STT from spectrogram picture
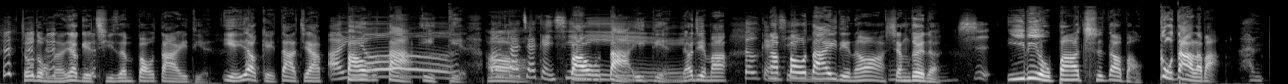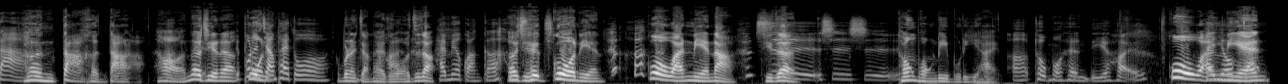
周董呢要给奇珍包大一点，也要给大家包大一点，帮哦大家感谢包大一点，了解吗？都感谢那包大一点的话，相对的嗯是一六八吃到饱够大了吧？很大，很大很大了，好，而且呢，不能讲太多。哦，不能讲太多，我知道，还没有广告，而且过年 过完年呐，奇正是是是，通膨厉不厉害？啊，通膨很厉害，过完年感，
